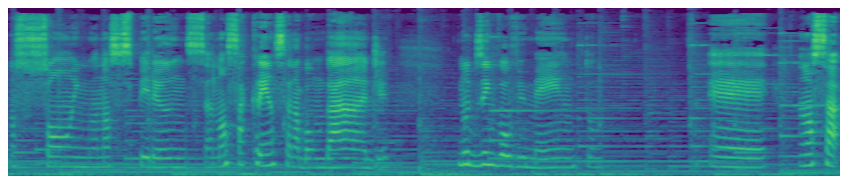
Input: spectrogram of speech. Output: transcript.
nosso sonho, a nossa esperança, a nossa crença na bondade no desenvolvimento, é, nossa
